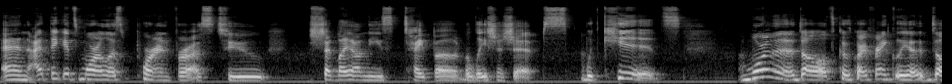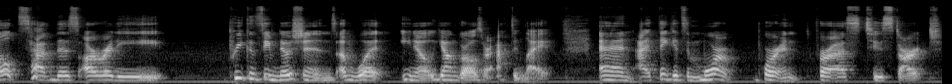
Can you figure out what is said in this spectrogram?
And i think it's more or less important for us to shed light on these type of relationships with kids more than adults, because quite frankly, adults have this already preconceived notions of what you know young girls are acting like. And i think it's more important for us to start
